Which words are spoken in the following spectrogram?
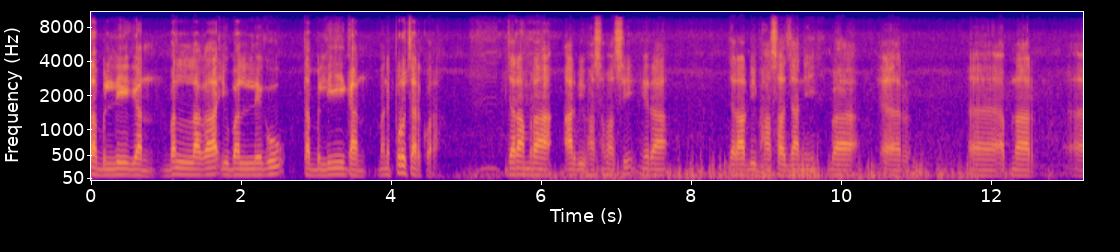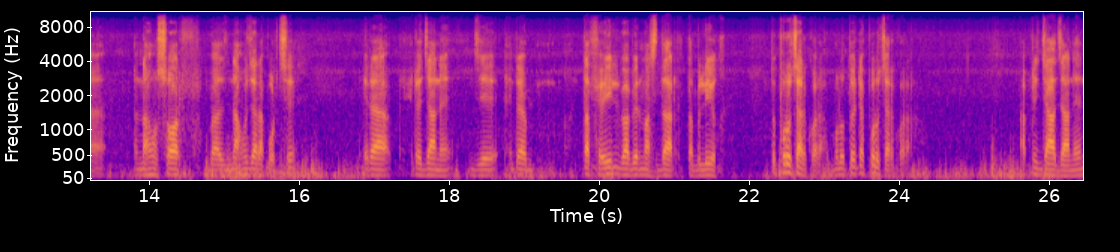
তাবলিগান, বাল্লাগা ইউবাল্লেগু তাবলিগান মানে প্রচার করা। যারা আমরা আরবি ভাষাভাষী, এরা যারা আরবি ভাষা জানি বা এর আপনার নাহু সরফ বা নাহু যারা পড়ছে, এরা এটা জানে যে এটা তাফেইল বাবের মাসদার, তাবলিগ। তো প্রচার করা, মূলত এটা প্রচার করা। আপনি যা জানেন,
